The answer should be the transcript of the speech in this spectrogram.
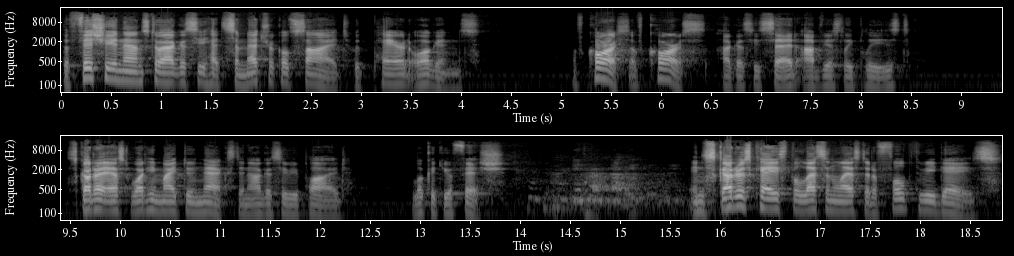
The fish, he announced to Agassiz, had symmetrical sides with paired organs. Of course, of course, Agassiz said, obviously pleased. Scudder asked what he might do next, and Agassiz replied, Look at your fish. In Scudder's case, the lesson lasted a full three days.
